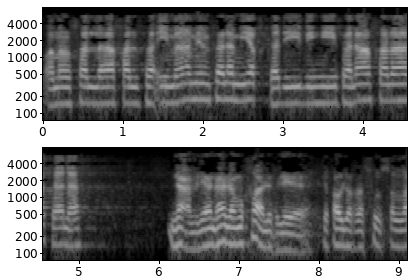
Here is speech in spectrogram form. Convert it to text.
ومن صلى خلف إمام فلم يقتدي به فلا صلاة له. نعم لأن هذا مخالف لقول الرسول صلى الله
